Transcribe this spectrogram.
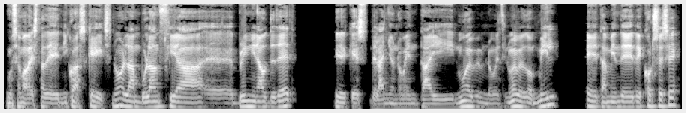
¿cómo se llama esta? De Nicolas Cage, ¿no? La ambulancia eh, Bringing Out the Dead, que es del año 99, 99, 2000, también de, de Scorsese,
